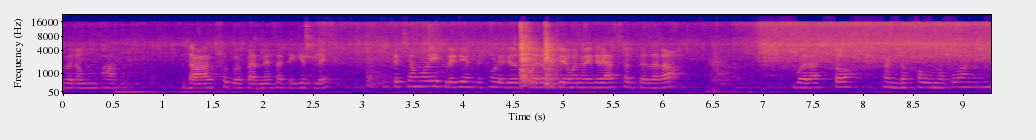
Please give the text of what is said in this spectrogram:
गरम भात डाळ सगळं करण्यासाठी घेतले. त्याच्यामुळे इकडे ते थोडे दिवस गरम जेवण वगैरे असेल तर जरा बरं असतं. थंड खाऊ नको आणि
